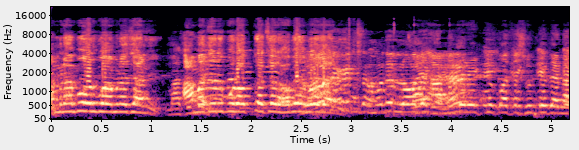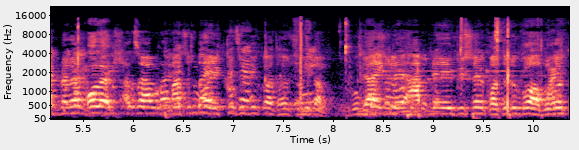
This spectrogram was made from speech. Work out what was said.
আমরা বলব আমরা জানি। আমাদের উপর অত্যাচার হবে আমরা জানি। আমাদের একটু কথা শুনতে দেন আপনারা। বলেন। আচ্ছা মাসুদ ভাই একটু যদি কথা শুনতাম আসলে আপনি এই বিষয়ে কতটুকু অবগত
